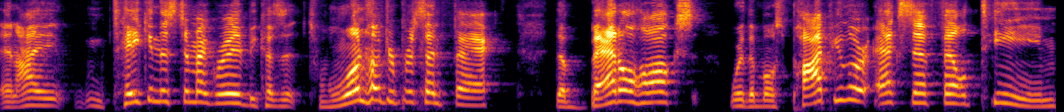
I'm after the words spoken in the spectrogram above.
and I'm taking this to my grave because it's 100% fact. The Battlehawks were the most popular XFL team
